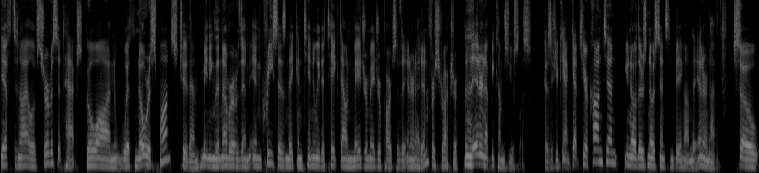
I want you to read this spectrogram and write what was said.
If denial of service attacks go on with no response to them, meaning the number of them increases and they continually to take down major, major parts of the internet infrastructure, then the internet becomes useless because if you can't get to your content, you know, there's no sense in being on the internet. So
